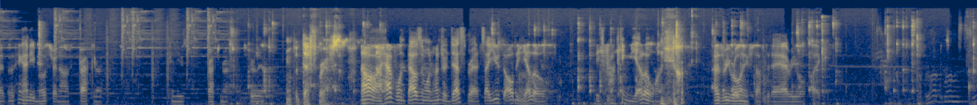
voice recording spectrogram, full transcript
Uh, the thing I need most right now is crafting. I can use crafting earlier. With the death breaths. No, I have 1,100 death breaths. I used all the yellow. The fucking yellow one. I was re-rolling stuff today. I re-rolled like Blood runs true.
